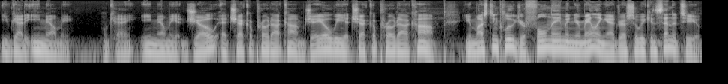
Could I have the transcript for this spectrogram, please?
You've got to email me. Okay, email me at joe at checkapro.com, J-O-E at checkapro.com. You must include your full name and your mailing address so we can send it to you.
